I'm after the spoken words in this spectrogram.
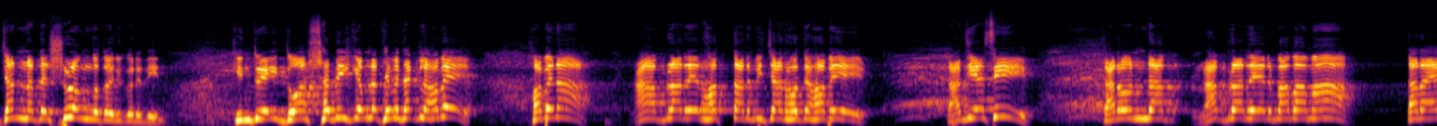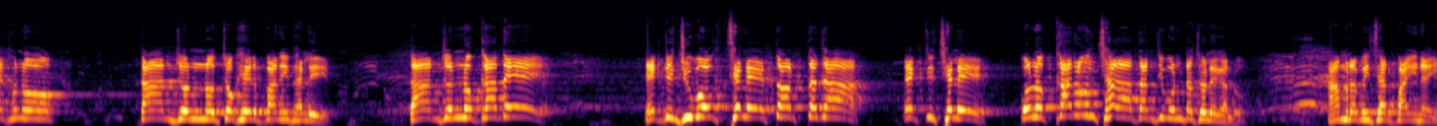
জান্নাতের সুরঙ্গ তৈরি করে দিন। কিন্তু এই দোয়ার সাথেই কি আমরা থেমে থাকলে হবে? হবে না। আবরারের হত্যার বিচার হতে হবে। রাজি আছি? কারণ রাব- রাবরারের বাবা মা, তারা এখনও তার জন্য চোখের পানি ফেলে। তার জন্য কাঁদে। একটি যুবক ছেলে তরতাজা একটি ছেলে, কোনো কারণ ছাড়া তার জীবনটা চলে গেল। আমরা বিচার পাই নাই।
